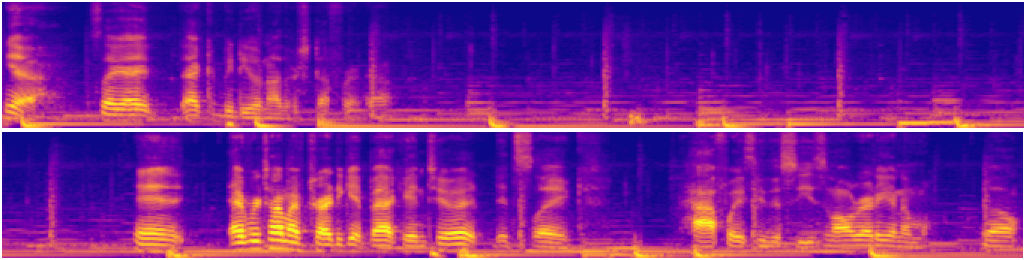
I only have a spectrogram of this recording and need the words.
Yeah, it's like I I could be doing other stuff right now. And every time I've tried to get back into it, it's like halfway through the season already, and I'm well,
